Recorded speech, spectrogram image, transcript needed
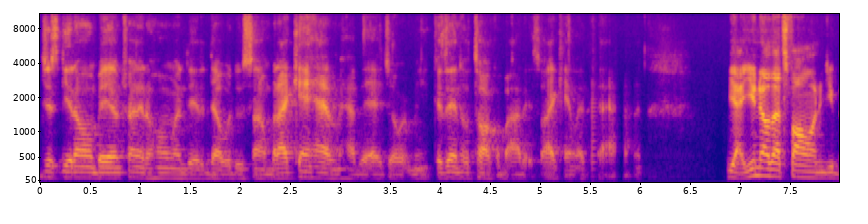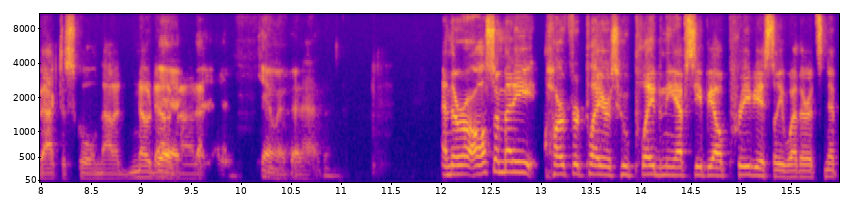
just get on babe. I'm trying to hit a home run, did a double, do something. But I can't have him have the edge over me because then he'll talk about it. So I can't let that happen. Yeah, you know that's following you back to school. Not a no doubt yeah, about it. Can't let that happen. And there are also many Hartford players who played in the FCBL previously, whether it's Nick,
